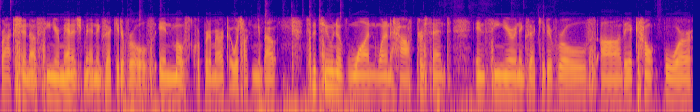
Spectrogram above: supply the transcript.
fraction of senior management and executive roles in most corporate America. We're talking about to the tune of one, one and a half percent in senior and executive roles. Uh, they account for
